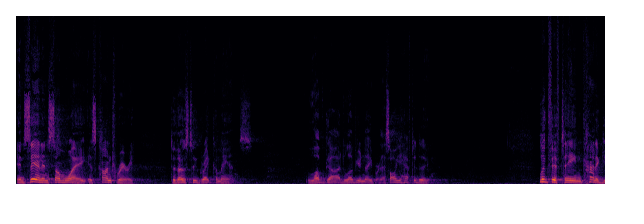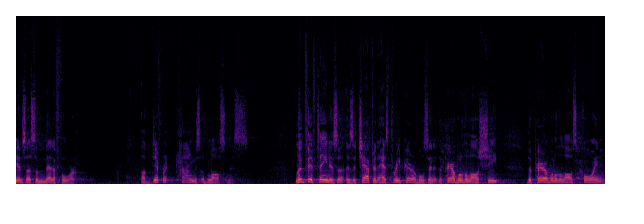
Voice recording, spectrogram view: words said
And sin, in some way, is contrary to those two great commands love God, love your neighbor. That's all you have to do. Luke 15 kind of gives us a metaphor of different kinds of lostness. Luke 15 is a, is a chapter that has three parables in it the parable of the lost sheep, the parable of the lost coin,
